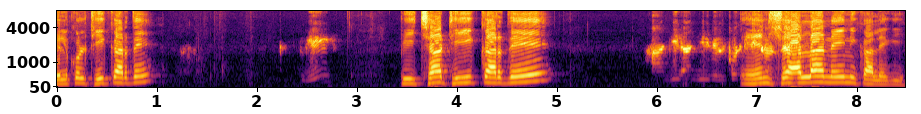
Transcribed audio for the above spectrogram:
बिल्कुल ठीक कर दें? जी। पीछा ठीक कर दें? हाँ जी हाँ जी बिल्कुल इंशाल्लाह नहीं निकालेगी।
